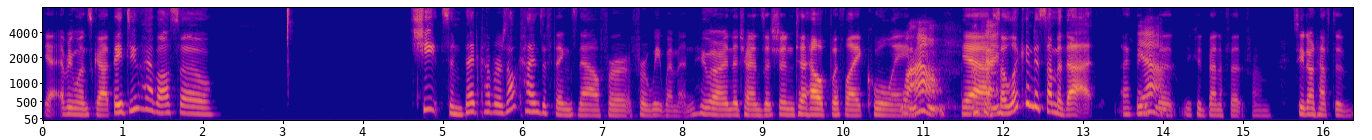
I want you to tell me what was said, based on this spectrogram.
yeah everyone's got they do have also sheets and bed covers, all kinds of things now for for we women who are in the transition to help with like cooling. Wow. Yeah. Okay. So look into some of that. I think Yeah. that you could benefit from so you don't have to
